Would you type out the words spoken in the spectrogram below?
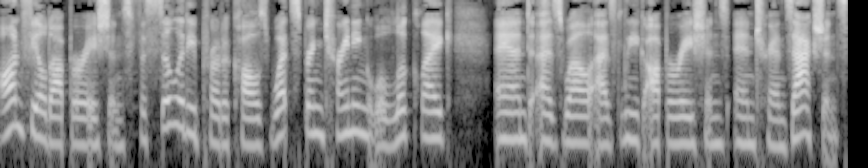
on field operations, facility protocols, what spring training will look like, and as well as league operations and transactions.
